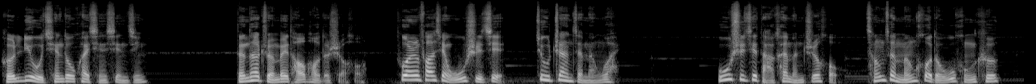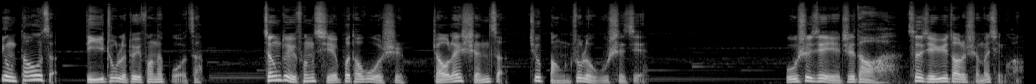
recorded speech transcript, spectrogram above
和六千多块钱现金。等他准备逃跑的时候，突然发现吴世界就站在门外。吴世界打开门之后，藏在门后的吴红科用刀子抵住了对方的脖子，将对方胁迫到卧室，找来绳子就绑住了吴世界。吴世界也知道啊自己遇到了什么情况，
